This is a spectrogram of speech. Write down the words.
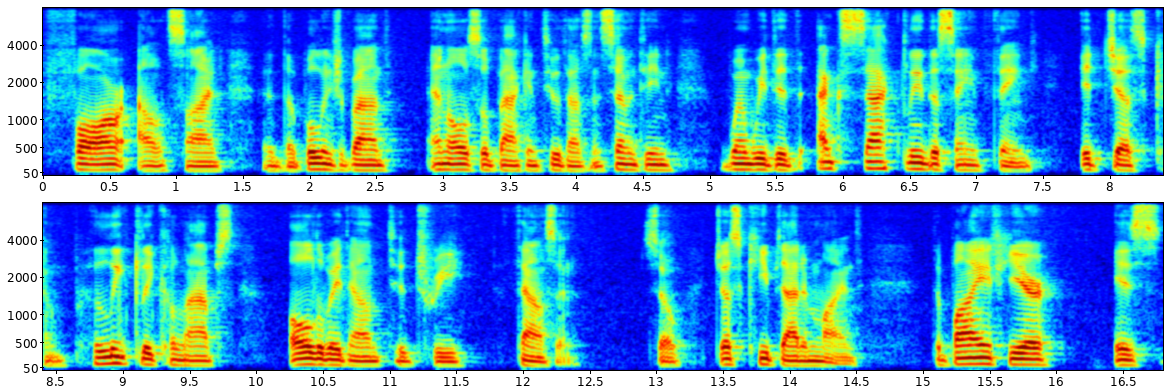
far outside the Bollinger Band and also back in 2017 when we did exactly the same thing. It just completely collapsed all the way down to 3000. So just keep that in mind. To buy it here is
